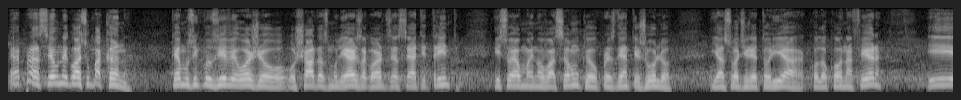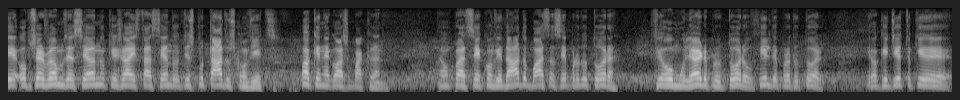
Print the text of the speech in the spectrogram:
É para ser um negócio bacana. Temos inclusive hoje o, o chá das mulheres, agora 17h30, isso é uma inovação que o presidente Júlio e a sua diretoria colocou na feira. E observamos esse ano que já está sendo disputado os convites. Olha que negócio bacana. Então, para ser convidado, basta ser produtora. ou mulher de produtor, ou filho de produtor. Eu acredito que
